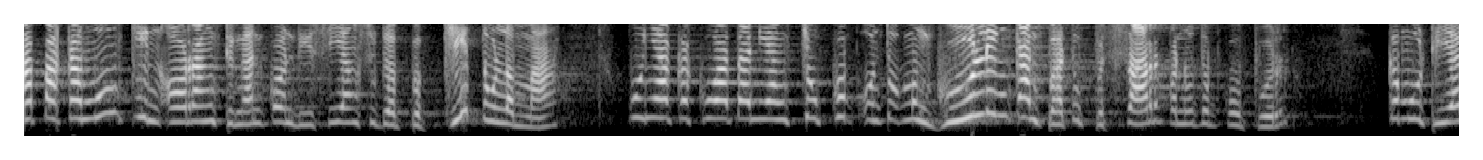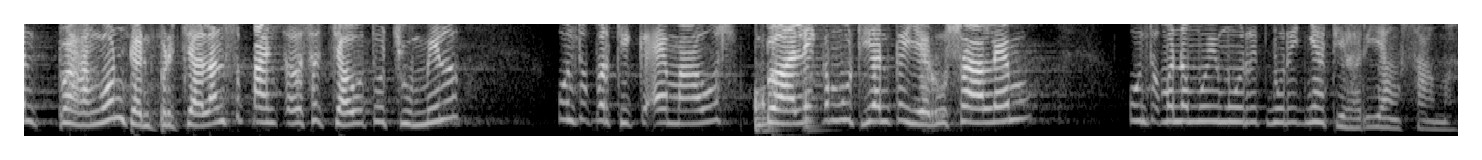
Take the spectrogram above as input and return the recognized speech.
Apakah mungkin orang dengan kondisi yang sudah begitu lemah punya kekuatan yang cukup untuk menggulingkan batu besar penutup kubur, kemudian bangun dan berjalan eh, sejauh tujuh mil untuk pergi ke Emmaus, balik kemudian ke Yerusalem untuk menemui murid-muridnya di hari yang sama.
